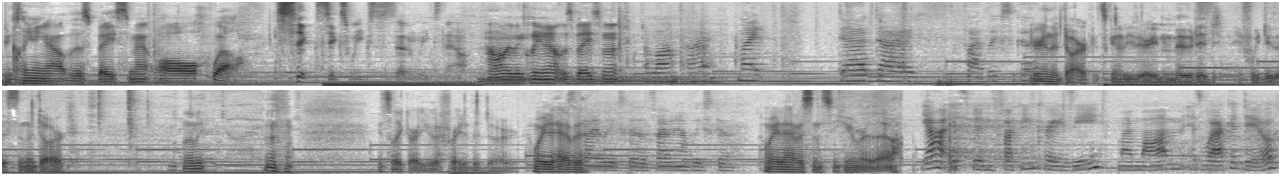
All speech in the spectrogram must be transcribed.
Been cleaning out this basement all, well, six, six weeks, seven weeks now. How long have you been cleaning out this basement? A long time. My dad died five weeks ago. You're in the dark. It's going to be very mooted if we do this in the dark. Let me. it's like, are you afraid of the dark? Way to have it. Five weeks ago, five and a half weeks ago. way to have a sense of humor, though. Yeah, it's been fucking crazy. My mom is wackadoo.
